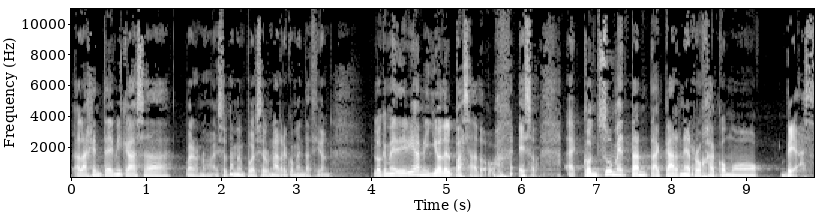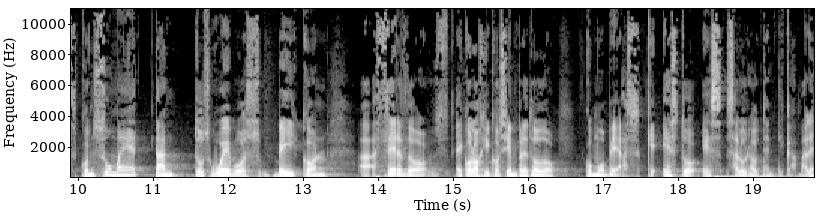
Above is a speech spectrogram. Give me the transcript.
a la gente de mi casa, bueno, no, eso también puede ser una recomendación. Lo que me diría a mí yo del pasado, eso, eh, consume tanta carne roja como veas, consume tantos huevos, bacon, ah, cerdo, ecológico, siempre todo, como veas, que esto es salud auténtica, ¿vale?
